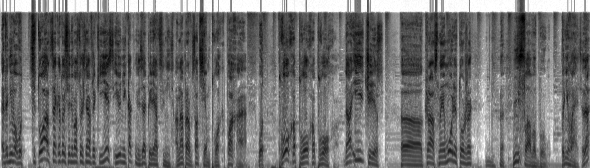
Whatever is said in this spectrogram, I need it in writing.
это не вот ситуация, которая сегодня в Восточной Африке есть, ее никак нельзя переоценить. Она прям совсем плохая. Вот плохо, плохо, плохо. Да, и через э, Красное море тоже не слава богу. Понимаете, да?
